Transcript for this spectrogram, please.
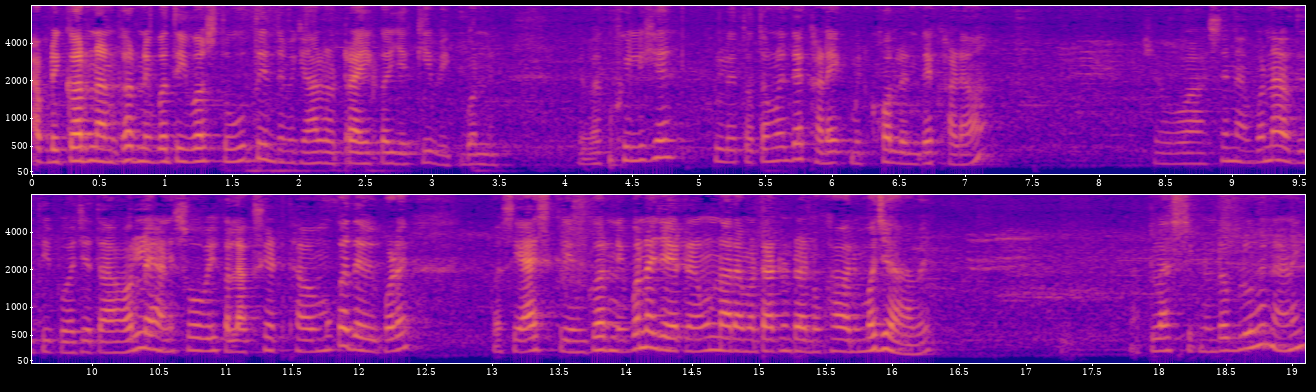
આપણે ઘરના ઘરની બધી વસ્તુ ઉતરી ને તમે કે હાલો ટ્રાય કરીએ કેવી બને. એવા ખુલી છે. ખુલે તો તમને દેખાડે. એક મિનિટ ખોલીને દેખાડે, હા. જો આ છે ને, બનાવી દીધી પછી તો હલે અને સો વીસ કલાક સેટ થવા મૂકી દેવી પડે. પછી આઈસ્ક્રીમ ઘરની બની જાય એટલે ઉનાળામાં ટાટું ટાટું ખાવાની મજા આવે. પ્લાસ્ટિકનું ડબલું હોય ને આની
